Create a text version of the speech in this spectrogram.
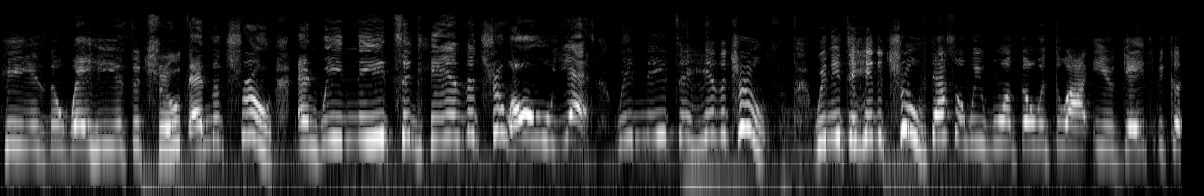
He is the way, He is the truth and the truth. And we need to hear the truth. Oh yes, we need to hear the truth. We need to hear the truth. That's what we want going through our ear gates because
